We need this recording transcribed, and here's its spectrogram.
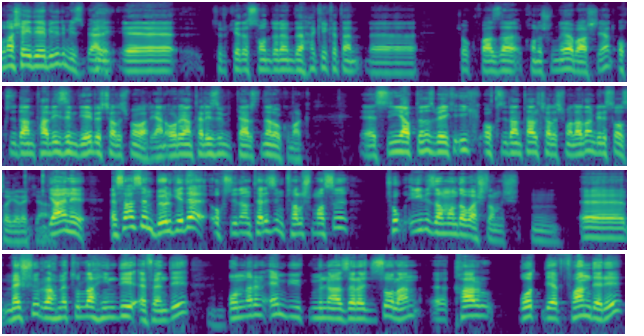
Buna şey diyebilir miyiz? Yani e, Türkiye'de son dönemde hakikaten e, çok fazla konuşulmaya başlayan oksidantalizm diye bir çalışma var. Yani oryantalizm tersinden okumak. E, sizin yaptığınız belki ilk oksidantal çalışmalardan birisi olsa gerek yani. Yani esasen bölgede oksidantalizm çalışması çok iyi bir zamanda başlamış. Hmm. E, meşhur Rahmetullah Hindi Efendi onların en büyük münazaracısı olan e, Karl Gottlieb van der'i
